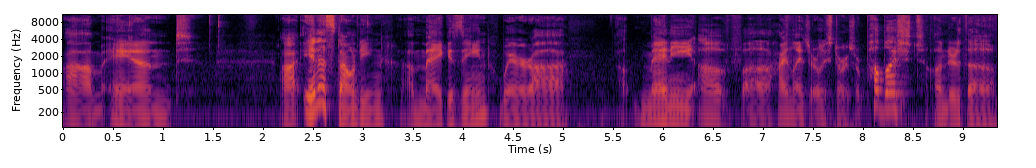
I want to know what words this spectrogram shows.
Um, and uh, in Astounding uh, magazine, where uh, many of Heinlein's early stories were published under the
